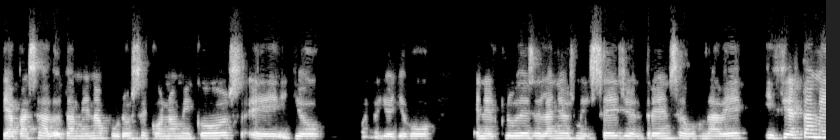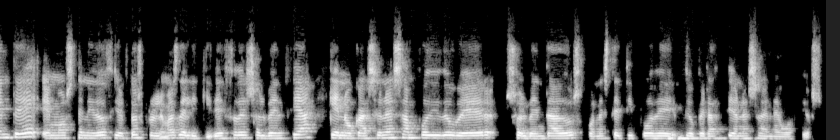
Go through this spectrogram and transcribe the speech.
que ha pasado también a puros económicos. Eh, yo, bueno, yo llevo en el club desde el año 2006, yo entré en segunda B y ciertamente hemos tenido ciertos problemas de liquidez o de solvencia que en ocasiones han podido ver solventados con este tipo de, operaciones o de negocios.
